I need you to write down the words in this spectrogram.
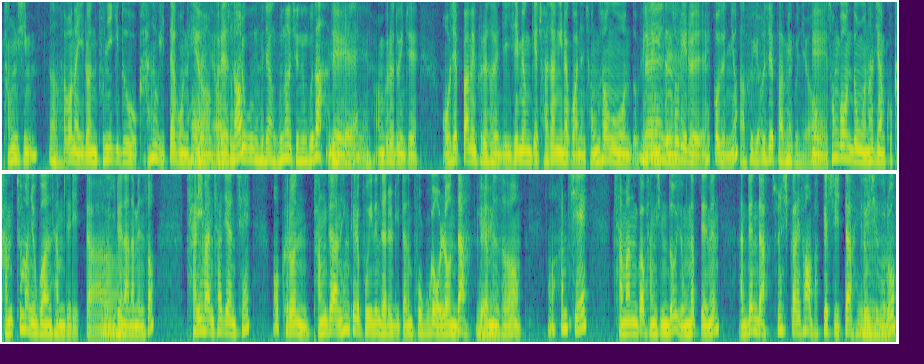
방심하거나 어. 이런 분위기도 간혹 있다고는 해요. 네네. 아, 그래서 저쪽은 그냥 무너지는구나. 네, 이렇게. 네. 안 그래도 이제 어젯밤에 그래서 이제 이재명계 좌장이라고 하는 정성우 의원도 굉장히 네네. 쓴소리를 했거든요. 아, 그게 어젯밤이군요. 네, 선거운동은 하지 않고 감투만 요구하는 사람들이 있다. 아. 일은 안 하면서 자리만 차지한 채 어, 그런 방자한 행태를 보이는 자들도 있다는 보고가 올라온다. 네. 이러면서 네. 어, 한치의 자만과 방심도 용납되면 안 된다. 순식간에 상황 바뀔 수 있다. 이런 음. 식으로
